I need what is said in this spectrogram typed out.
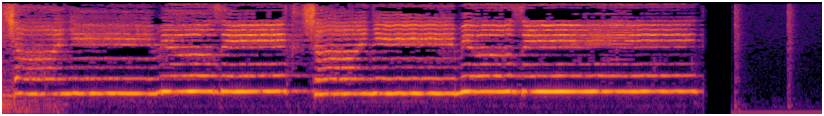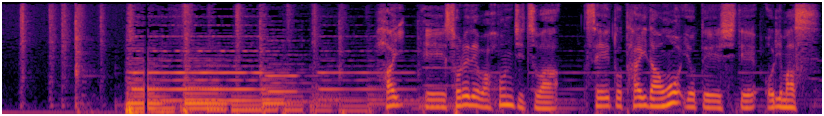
Shiny music, shiny music. はい、えーそれでは本日は生徒対談を予定しております、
